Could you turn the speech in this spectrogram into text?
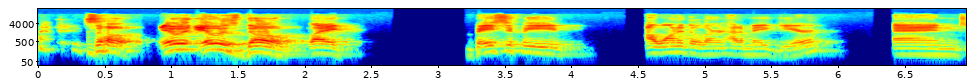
so it was it was dope. Like basically, I wanted to learn how to make gear and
